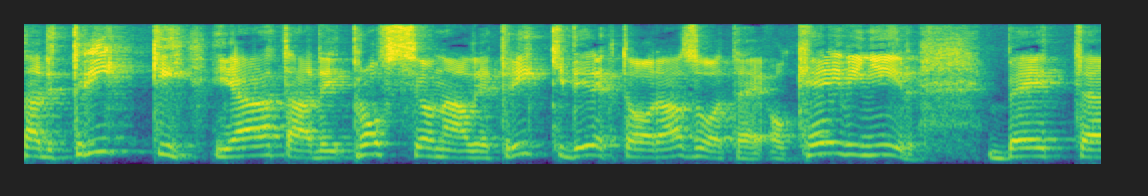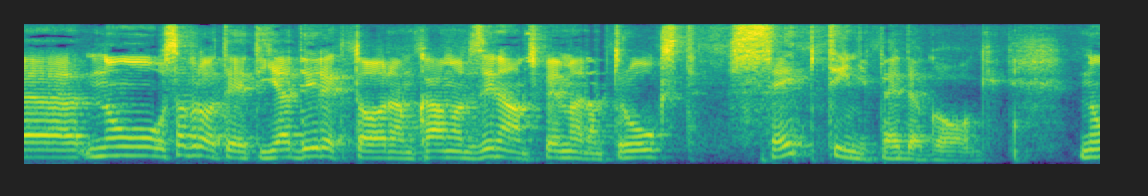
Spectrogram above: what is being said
tādi triki, jā, tādi profesionālie triki direktora azotē, ok, viņi ir. Bet, nu, saprotiet, ja direktoram, kā man zināms, piemēram, trūkst septiņi pedagoģi. Nu,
